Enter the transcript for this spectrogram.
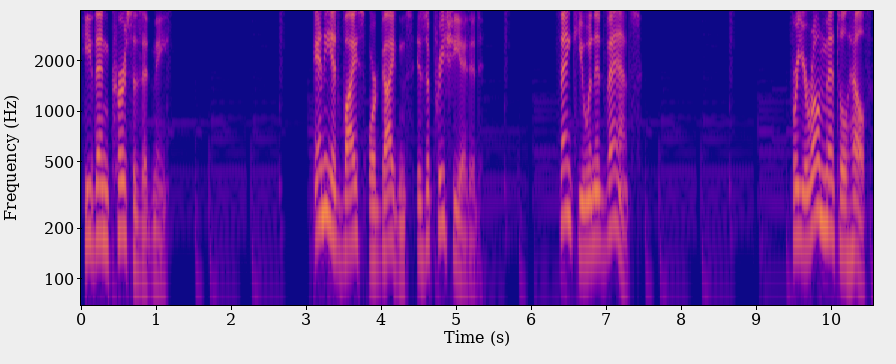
He then curses at me. Any advice or guidance is appreciated. Thank you in advance. For your own mental health,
